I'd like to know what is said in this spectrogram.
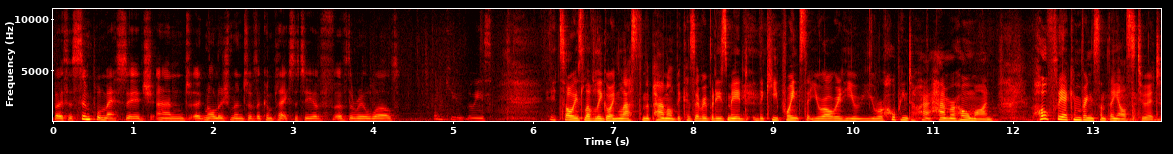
both a simple message and acknowledgement of the complexity of, of the real world? Thank you, Louise. It's always lovely going last in the panel because everybody's made the key points that you already you, you were hoping to ha- hammer home on. Hopefully, I can bring something else to it.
